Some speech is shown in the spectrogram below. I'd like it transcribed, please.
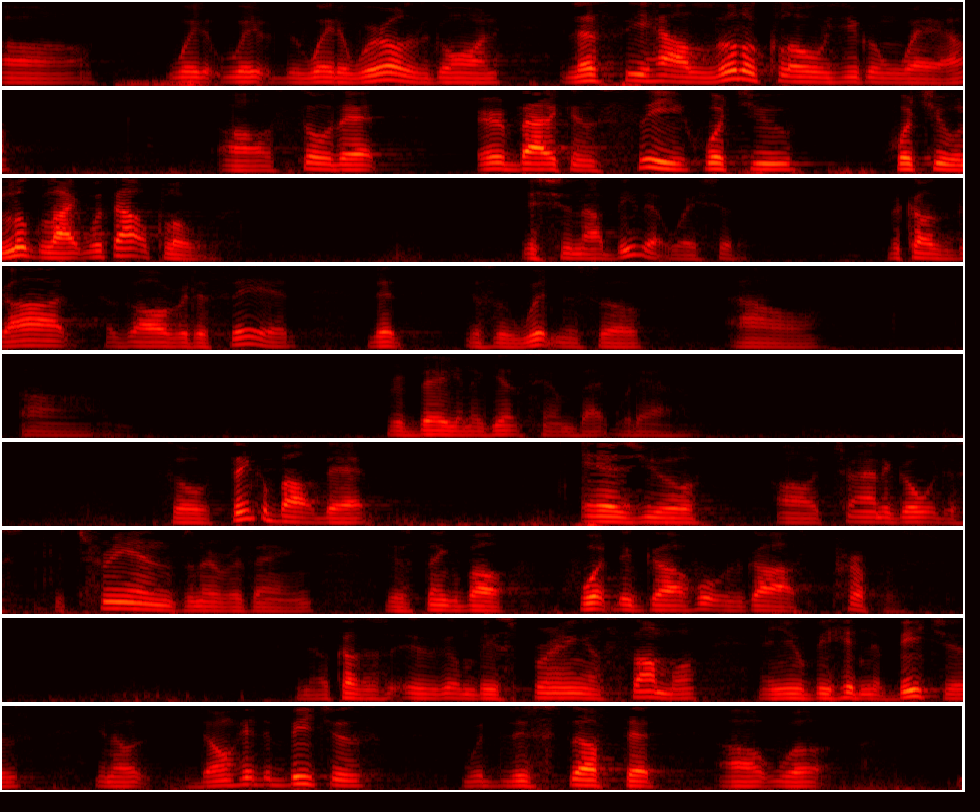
uh, way, way, the way the world is going Let's see how little clothes you can wear uh, so that everybody can see what you what you look like without clothes. It should not be that way, should it? Because God has already said that it's a witness of our um, rebellion against Him back with Adam. So think about that as you're uh, trying to go with the, the trends and everything. Is think about what did God, what was God's purpose? You know, because it's, it's going to be spring and summer, and you'll be hitting the beaches. You know, don't hit the beaches with this stuff that uh, will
